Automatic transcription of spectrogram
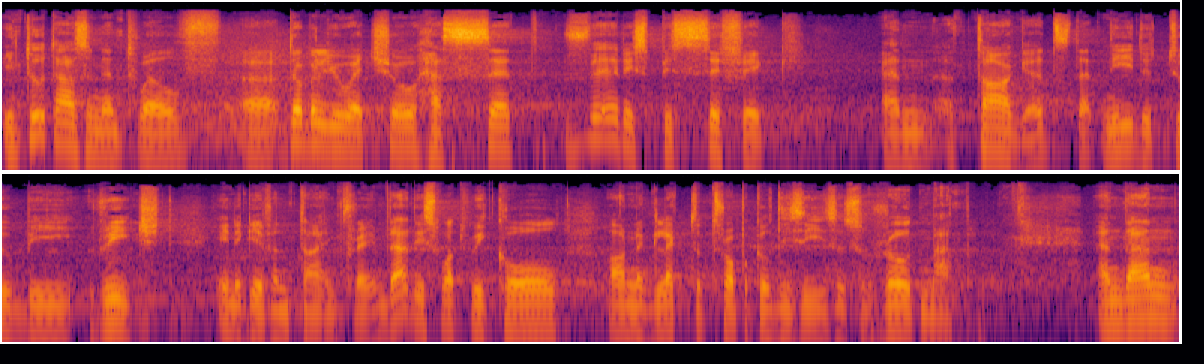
in 2012, uh, WHO has set very specific and uh, targets that needed to be reached in a given time frame. That is what we call our neglected tropical diseases roadmap. And then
